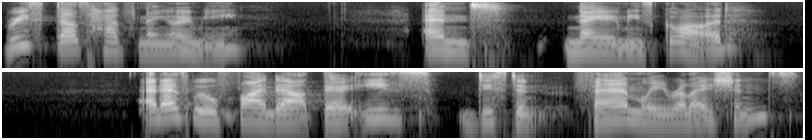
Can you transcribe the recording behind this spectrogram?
Ruth does have Naomi and Naomi's God. And as we'll find out, there is distant family relations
